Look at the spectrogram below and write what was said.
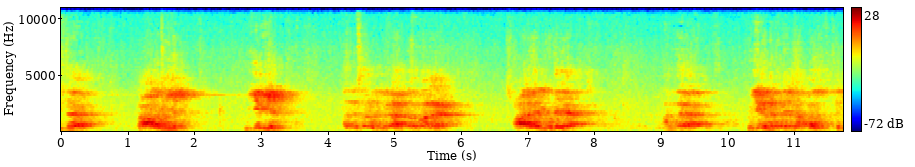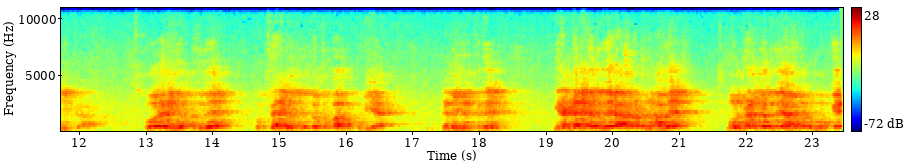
இந்த தாவரவியல் உயிரியல் அதில் சொன்னது மிக அற்புதமான ஆறறிவுடைய அந்த உயிரினங்களை எல்லாம் பகுத்து தெரிவிக்கிறார் ஓரறிவு அதுவே முற்றறிவது தொட்டு பார்க்கக்கூடிய நிலையில் இருக்குது. இரண்டறிவு அதுவே அதனோடு நாவே மூன்றறிவு கருவே அதனோடு மூக்கே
